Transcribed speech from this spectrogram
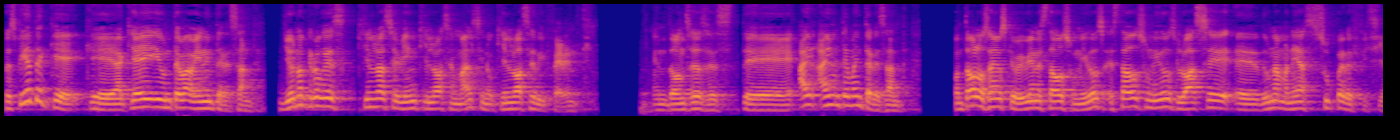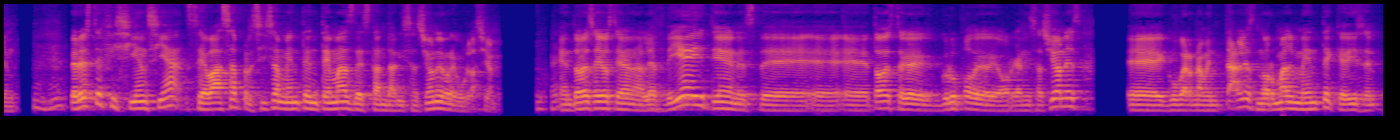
Pues fíjate que, aquí hay un tema bien interesante. Yo no creo que es quién lo hace bien, quién lo hace mal, sino quién lo hace diferente. Entonces, este, hay, un tema interesante. Con todos los años que viví en Estados Unidos, Estados Unidos lo hace eh, de una manera súper eficiente. Pero esta eficiencia se basa precisamente en temas de estandarización y regulación. Entonces ellos tienen al FDA, tienen este, eh, eh, todo este grupo de organizaciones eh, gubernamentales normalmente que dicen,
